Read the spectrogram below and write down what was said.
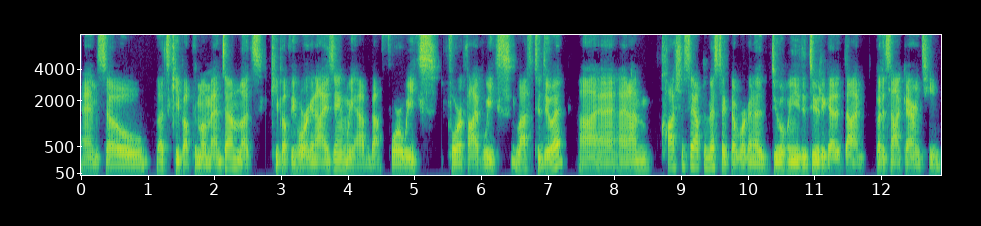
And so let's keep up the momentum. Let's keep up the organizing. We have about four weeks, four or five weeks left to do it. Uh, and, and I'm cautiously optimistic that we're going to do what we need to do to get it done, but it's not guaranteed.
